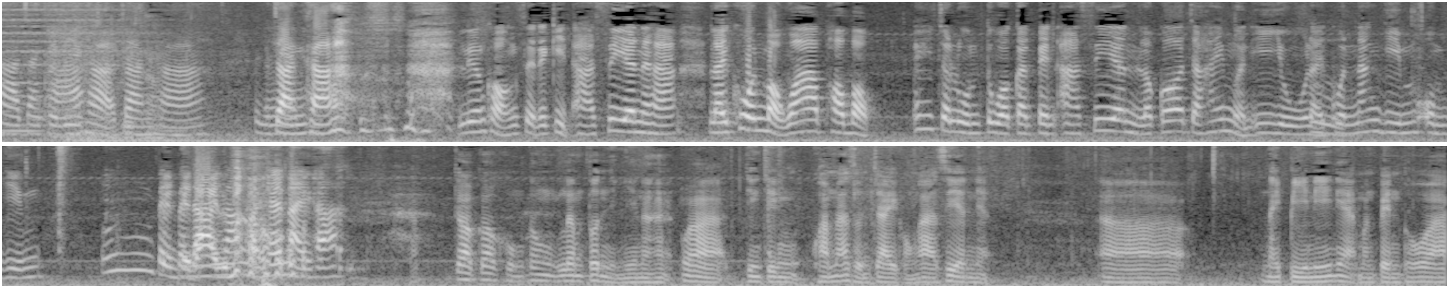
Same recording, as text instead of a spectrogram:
ค่ะอาจารย์สวัสดีค่ะอาจารย์คะเป็นยังไงอาจารย์คะ เรื่องของเศรษฐกิจอาเซียนนะคะ หลายคนบอกว่าพอบอกเอ๊ะจะรวมตัวกันเป็นอาเซียน แล้วก็จะให้เหมือน EU หลายคนนั่งยิ้มอมยิ้มอืมเป็นไปได้หรือเปเปล่าล่าแค่ไหนคะก็ก็คงต้องเริ่มต้นอย่างนี้นะฮะว่าจริง ๆ ความน่าสนใจของอาเซียนเนี่ยเอ่อในปีนี้เนี่ยมันเป็นเพราะว่า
